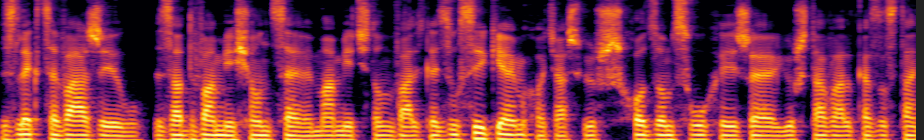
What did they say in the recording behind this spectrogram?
zlekceważył. Za dwa miesiące ma mieć tą walkę z Usykiem, chociaż już chodzą słuchy, że już ta walka zostanie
